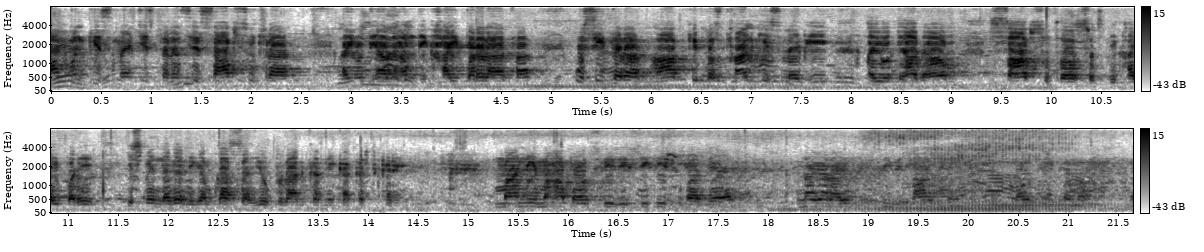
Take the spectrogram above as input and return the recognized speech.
आगमन के समय जिस तरह से साफ़ सुथरा अयोध्या धाम दिखाई पड़ रहा था उसी तरह आपके प्रस्थान के समय भी अयोध्या धाम साफ़ सुथरा और स्वच्छ दिखाई पड़े। इसमें नगर निगम का सहयोग प्रदान करने का कष्ट करें। माननीय महापौर श्री ऋषिकेश उपाध्याय नगर आयुक्त श्री विशाल सिंह और श्री प्रमुख नगर निगम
